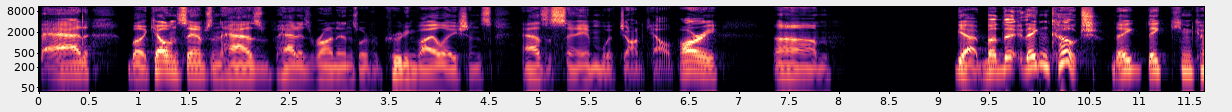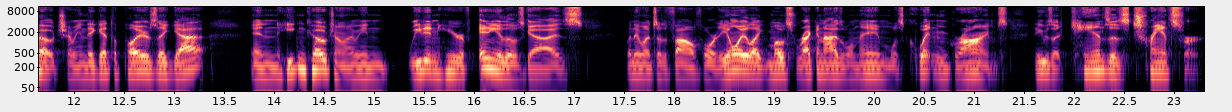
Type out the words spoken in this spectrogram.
bad, but Kelvin Sampson has had his run ins with recruiting violations, as the same with John Calipari. Um, yeah, but they, they can coach. They they can coach. I mean, they get the players they got, and he can coach them. I mean, we didn't hear of any of those guys when they went to the Final Four. The only like most recognizable name was Quentin Grimes. and He was a Kansas transfer.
